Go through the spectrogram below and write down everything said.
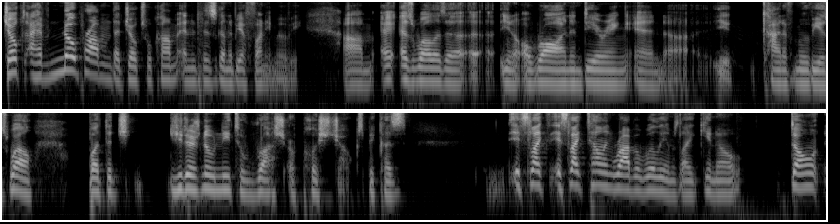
Jokes. I have no problem that jokes will come, and this is going to be a funny movie, um, as well as a, a, you know a raw and endearing and uh, kind of movie as well. But the you, there's no need to rush or push jokes because it's like it's like telling Robin Williams like you know don't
